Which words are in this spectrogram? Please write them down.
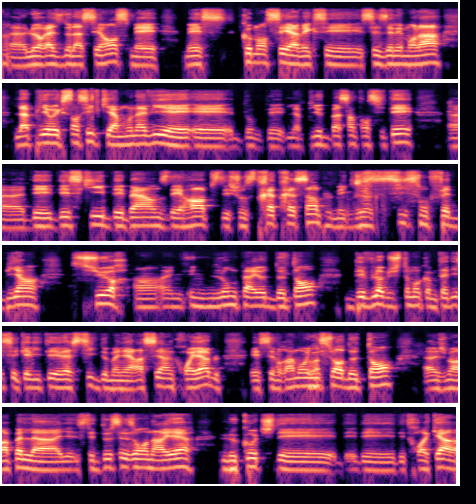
euh, le reste de la séance. Mais, mais commencer avec ces, ces éléments-là, la plio extensive qui à mon avis est, donc la plio de basse intensité, euh, des, des skips, des bounds, des hops, des choses très très simples, mais qui si sont faites bien sur une, longue période de temps, développe justement, comme tu as dit, ses qualités élastiques de manière assez incroyable. Et c'est vraiment une histoire de temps. Euh, je me rappelle, c'était deux saisons en arrière, le coach des, des, trois quarts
